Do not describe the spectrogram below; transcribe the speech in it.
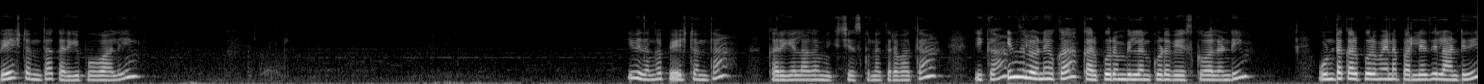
పేస్ట్ అంతా కరిగిపోవాలి. ఈ విధంగా పేస్ట్ అంతా కరిగేలాగా మిక్స్ చేసుకున్న తర్వాత ఇక ఇందులోనే ఒక కర్పూరం బిల్లను కూడా వేసుకోవాలండి. ఉంట కర్పూరమైన పర్లేదు ఇలాంటిది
